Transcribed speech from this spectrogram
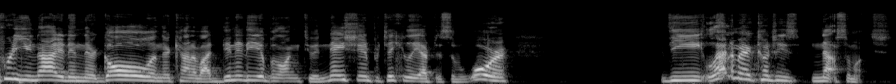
pretty united in their goal and their kind of identity of belonging to a nation, particularly after the Civil War. The Latin American countries, not so much.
